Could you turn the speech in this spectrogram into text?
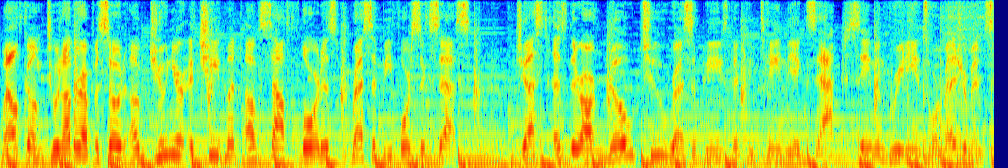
Welcome to another episode of Junior Achievement of South Florida's Recipe for Success. Just as there are no two recipes that contain the exact same ingredients or measurements,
